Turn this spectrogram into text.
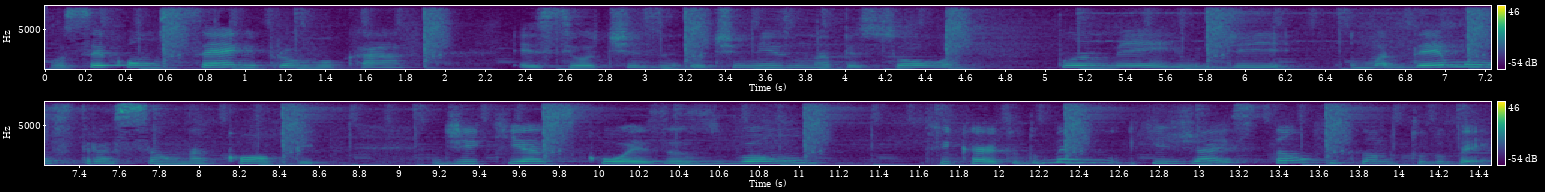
você consegue provocar esse otimismo na pessoa por meio de uma demonstração na copy de que as coisas vão ficar tudo bem e que já estão ficando tudo bem.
